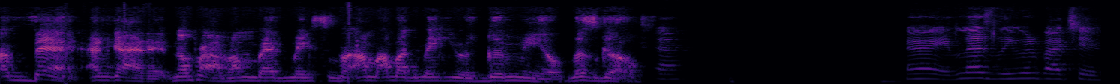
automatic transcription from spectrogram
I bet. I got it. No problem. I'm about to make some i'm, I'm about to make you a good meal. Let's go. All right, Leslie, what about you?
